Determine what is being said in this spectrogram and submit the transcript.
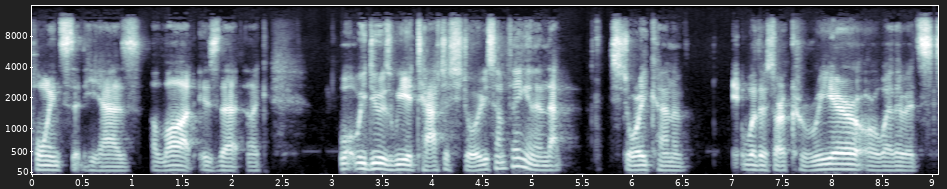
points that he has a lot is that like what we do is we attach a story to something and then that story kind of whether it's our career or whether it's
